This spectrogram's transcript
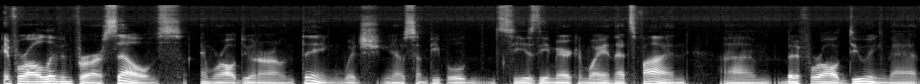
if we're all living for ourselves and we're all doing our own thing, which, you know, some people see as the American way, and that's fine. Um, but if we're all doing that,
